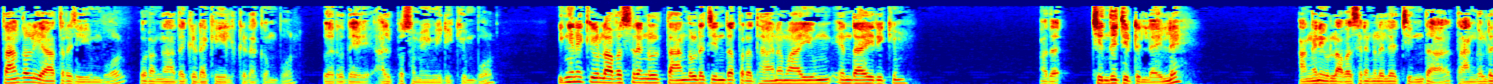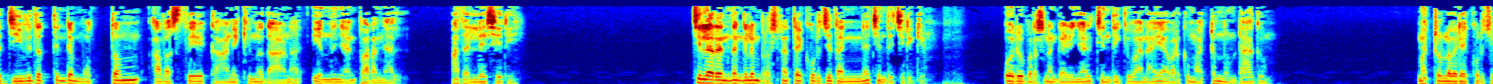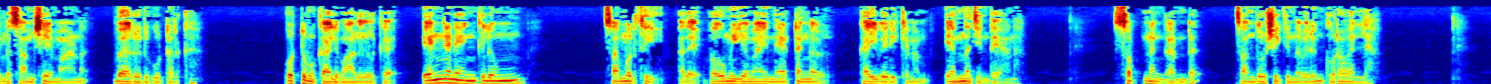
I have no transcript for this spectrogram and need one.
താങ്കൾ യാത്ര ചെയ്യുമ്പോൾ ഉറങ്ങാതെ കിടക്കയിൽ കിടക്കുമ്പോൾ വെറുതെ അല്പസമയം ഇരിക്കുമ്പോൾ ഇങ്ങനെയൊക്കെയുള്ള അവസരങ്ങൾ താങ്കളുടെ ചിന്ത പ്രധാനമായും എന്തായിരിക്കും? അത് ചിന്തിച്ചിട്ടില്ല ഇല്ലേ? അങ്ങനെയുള്ള അവസരങ്ങളിലെ ചിന്ത താങ്കളുടെ ജീവിതത്തിന്റെ മൊത്തം അവസ്ഥയെ കാണിക്കുന്നതാണ് എന്ന് ഞാൻ പറഞ്ഞാൽ അതല്ലേ ശരി? ചിലർ എന്തെങ്കിലും പ്രശ്നത്തെക്കുറിച്ച് തന്നെ ചിന്തിച്ചിരിക്കും. ഒരു പ്രശ്നം കഴിഞ്ഞാൽ ചിന്തിക്കുവാനായി അവർക്ക് മറ്റൊന്നുണ്ടാകും. മറ്റുള്ളവരെക്കുറിച്ചുള്ള സംശയമാണ് വേറൊരു കൂട്ടർക്ക്. ഒട്ടുമുക്കാലും ആളുകൾക്ക് എങ്ങനെയെങ്കിലും സമൃദ്ധി അതെ ഭൗമികമായ നേട്ടങ്ങൾ കൈവരിക്കണം എന്ന ചിന്തയാണ്. സ്വപ്നം കണ്ട് സന്തോഷിക്കുന്നവരും കുറവല്ല.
